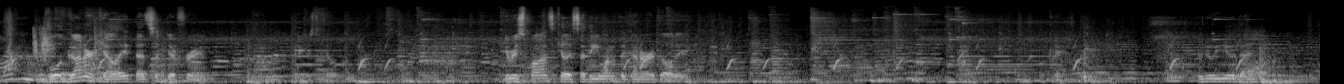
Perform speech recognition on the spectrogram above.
love invisible Well, Gunner? Kelly, that's a different. I just killed him. Your response, Kelly, said that you wanted the Gunner ability. Okay. Who do you then?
